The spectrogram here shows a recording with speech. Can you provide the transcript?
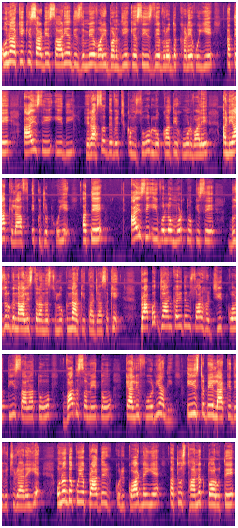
ਉਹਨਾਂ ਆਖਿਆ ਕਿ ਸਾਡੇ ਸਾਰਿਆਂ ਦੀ ਜ਼ਿੰਮੇਵਾਰੀ ਬਣਦੀ ਹੈ ਕਿ ਅਸੀਂ ਇਸ ਦੇ ਵਿਰੁੱਧ ਖੜੇ ਹੋਈਏ ਅਤੇ ICE ਦੀ ਹਿਰਾਸਤ ਦੇ ਵਿੱਚ ਕਮਜ਼ੋਰ ਲੋਕਾਂ ਤੇ ਹੋਣ ਵਾਲੇ ਅਨਿਆਂ ਖਿਲਾਫ ਇਕਜੁੱਟ ਹੋਈਏ ਅਤੇ ICE ਵੱਲੋਂ ਮੁੜ ਤੋਂ ਕਿਸੇ ਬਜ਼ੁਰਗ ਨਾਲ ਇਸ ਤਰ੍ਹਾਂ ਦਾ ਸਲੂਕ ਨਾ ਕੀਤਾ ਜਾ ਸਕੇ। ਪ੍ਰਾਪਤ ਜਾਣਕਾਰੀ ਦੇ ਅਨੁਸਾਰ ਹਰਜੀਤ ਕੌਰ 30 ਸਾਲਾਂ ਤੋਂ ਵੱਧ ਸਮੇਂ ਤੋਂ ਕੈਲੀਫੋਰਨੀਆ ਦੀ ਈਸਟ ਬੇ ਇਲਾਕੇ ਦੇ ਵਿੱਚ ਰਹਿ ਰਹੀ ਹੈ। ਉਹਨਾਂ ਦਾ ਕੋਈ ਅਪਰਾਧ ਰਿਕਾਰਡ ਨਹੀਂ ਹੈ ਅਤੇ ਉਹ ਸਥਾਨਕ ਤੌਰ ਉਤੇ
